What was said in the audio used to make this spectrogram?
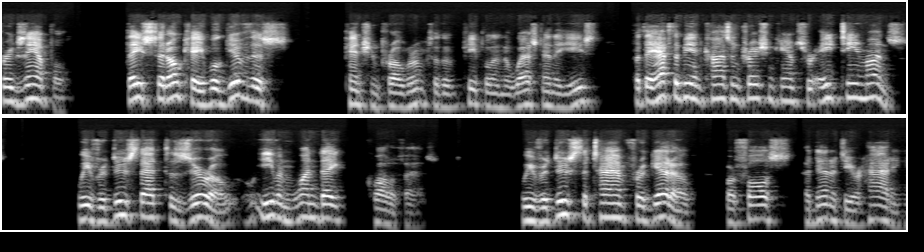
For example, they said, okay, we'll give this pension program to the people in the West and the East, but they have to be in concentration camps for 18 months. We've reduced that to zero, even one day qualifies. We've reduced the time for a ghetto or false identity or hiding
